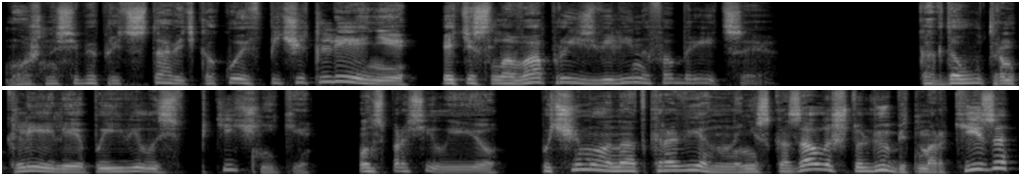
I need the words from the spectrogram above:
Можно себе представить, какое впечатление эти слова произвели на Фабриция. Когда утром Клелия появилась в птичнике, он спросил ее, почему она откровенно не сказала, что любит маркиза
